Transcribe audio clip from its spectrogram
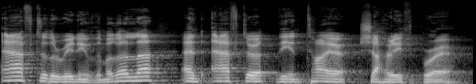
after the reading of the Megillah and after the entire Shaharith prayer.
